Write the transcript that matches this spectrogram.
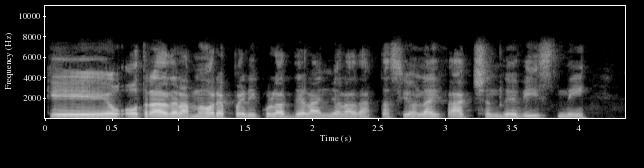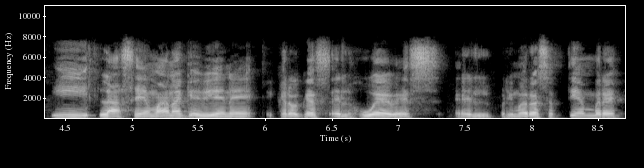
que otra de las mejores películas del año, la adaptación live action de Disney. Y la semana que viene, creo que es el jueves, el primero de septiembre,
